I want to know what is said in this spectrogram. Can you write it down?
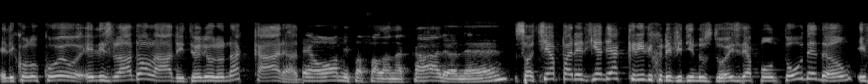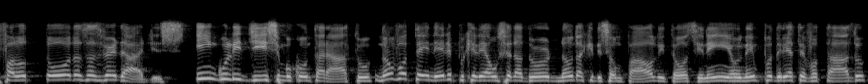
Ele colocou eles lado a lado, então ele olhou na cara. É homem pra falar na cara, né? Só tinha a paredinha de acrílico dividindo os dois, ele apontou o dedão e falou todas as verdades. Engolidíssimo Contarato. Não votei nele porque ele é um senador não daqui de São Paulo, então assim, nem, eu nem poderia ter votado.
